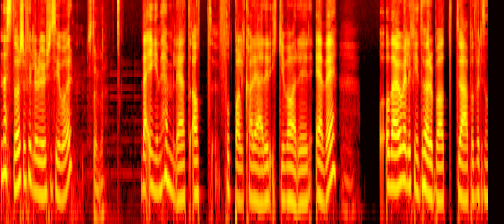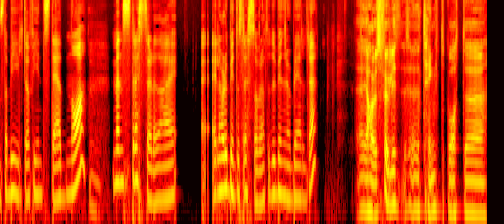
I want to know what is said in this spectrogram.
Neste år så fyller du 27 år. Stemmer. Det er ingen hemmelighet at fotballkarrierer ikke varer evig. Og det er jo veldig fint å høre på at du er på et veldig sånn stabilt og fint sted nå. Men stresser det deg, eller har du begynt å stresse over at du begynner å bli eldre? Eh, Jeg har jo selvfølgelig eh, tenkt på at eh,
